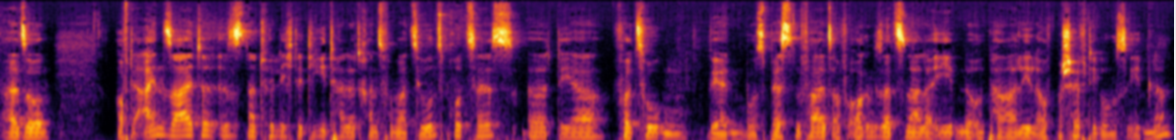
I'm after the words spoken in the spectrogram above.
Also auf der einen Seite ist es natürlich der digitale Transformationsprozess, äh, der vollzogen werden muss, bestenfalls auf organisationaler Ebene und parallel auf Beschäftigungsebene.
